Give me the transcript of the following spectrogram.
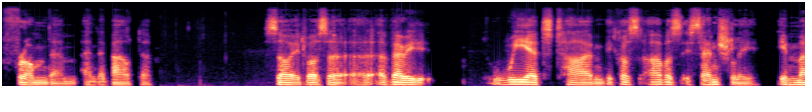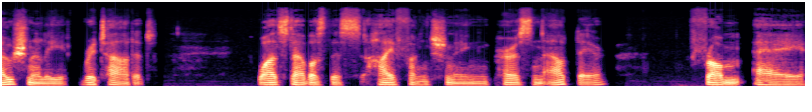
from them and about them. So it was a, a, very weird time because I was essentially emotionally retarded. Whilst I was this high functioning person out there, from a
